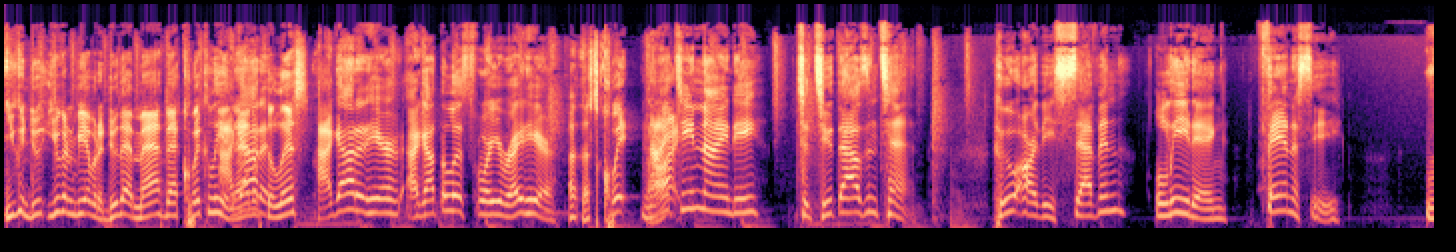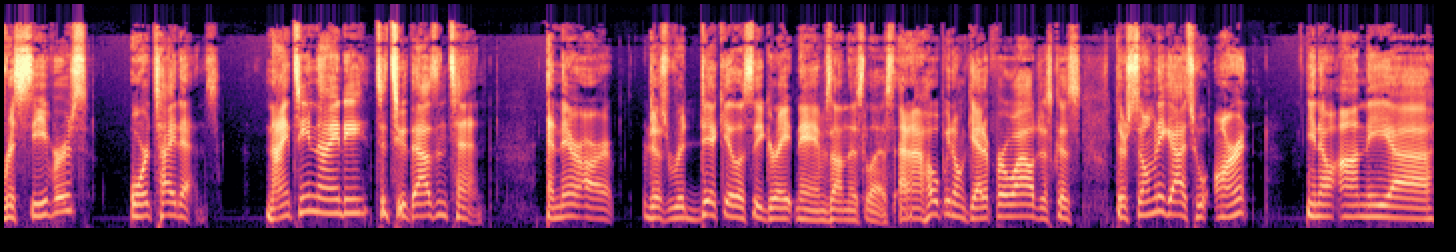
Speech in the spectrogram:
You can do. You're going to be able to do that math that quickly and I add up it. the list. I got it here. I got the list for you right here. Uh, That's quick. All right. 1990 to 2010. Who are the seven leading fantasy receivers or tight ends? 1990 to 2010. And there are just ridiculously great names on this list. And I hope we don't get it for a while just because there's so many guys who aren't, you know, on the, uh,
